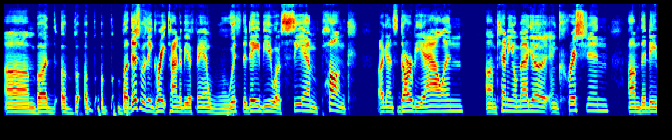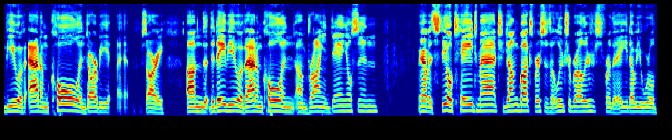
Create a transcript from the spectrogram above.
Um, but, uh, uh, uh, but this was a great time to be a fan with the debut of CM Punk against Darby Allin, um, Kenny Omega and Christian um, the debut of Adam Cole and Darby, uh, sorry, um, the, the, debut of Adam Cole and um, Bryan Danielson. We have a steel cage match, Young Bucks versus the Lucha Brothers for the AEW World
